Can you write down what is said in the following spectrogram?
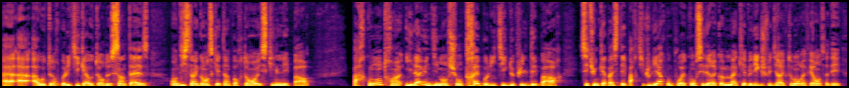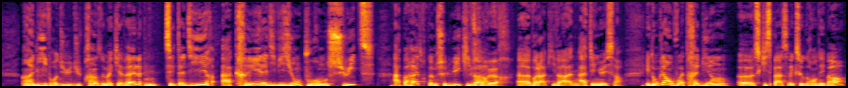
à, hauteur politique, à hauteur de synthèse, en distinguant ce qui est important et ce qui ne l'est pas. Par contre, il a une dimension très politique depuis le départ. C'est une capacité particulière qu'on pourrait considérer comme machiavélique. Je fais directement référence à, un livre du, prince de Machiavel, mmh. c'est-à-dire à créer la division pour ensuite apparaître comme celui qui va, euh, voilà, qui va mmh. atténuer ça. Et donc là, on voit très bien euh, ce qui se passe avec ce grand débat.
